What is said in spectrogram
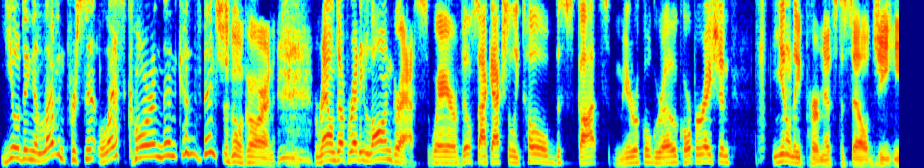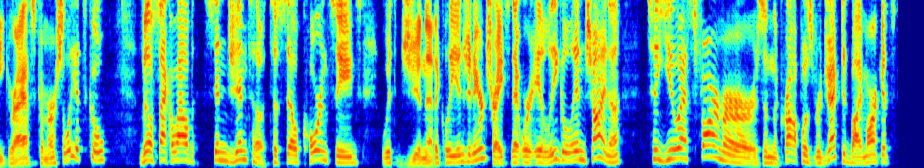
yielding 11% less corn than conventional corn. Roundup Ready lawn grass, where Vilsack actually told the Scotts Miracle-Gro Corporation, you don't need permits to sell GE grass commercially, it's cool. Vilsack allowed Syngenta to sell corn seeds with genetically engineered traits that were illegal in China to U.S. farmers, and the crop was rejected by markets,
